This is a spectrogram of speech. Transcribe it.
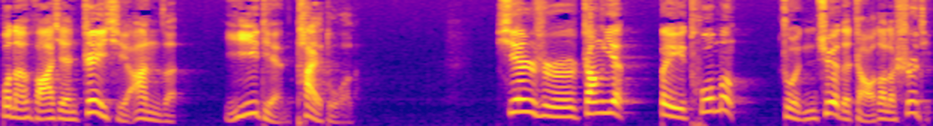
不难发现这起案子疑点太多了。先是张燕被托梦准确的找到了尸体，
